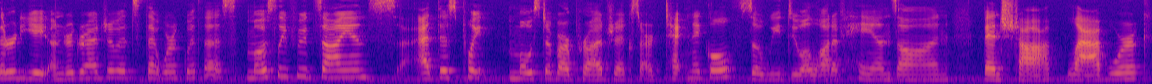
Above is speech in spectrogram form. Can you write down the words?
38 undergraduates that work with us, mostly food science. At this point, most of our projects are technical, so we do a lot of hands on, benchtop, lab work.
